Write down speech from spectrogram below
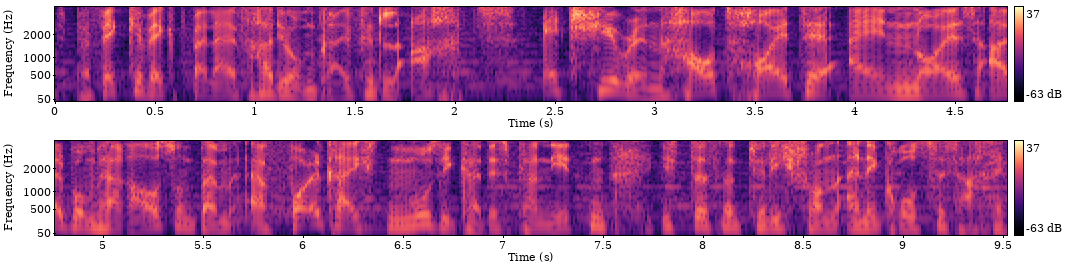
Ist perfekt geweckt bei Live Radio um dreiviertel acht. Ed Sheeran haut heute ein neues Album heraus und beim erfolgreichsten Musiker des Planeten ist das natürlich schon eine große Sache.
